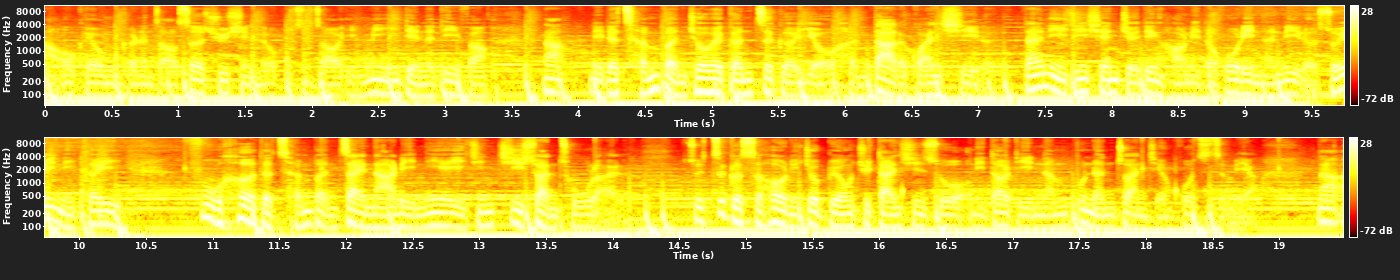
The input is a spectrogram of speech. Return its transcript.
那 OK，我们可能找社区型的，或是找隐秘一点的地方。那你的成本就会跟这个有很大的关系了。但你已经先决定好你的获利能力了，所以你可以负荷的成本在哪里，你也已经计算出来了。所以这个时候你就不用去担心说你到底能不能赚钱，或是怎么样。那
